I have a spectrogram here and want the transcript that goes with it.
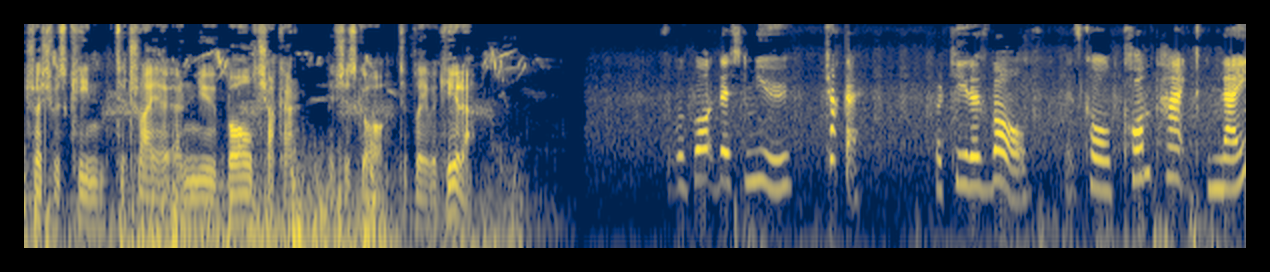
Trish was keen to try out her new ball chucker that she's got to play with Kira. So we bought this new chucker for Kira's ball. It's called Compact 9.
